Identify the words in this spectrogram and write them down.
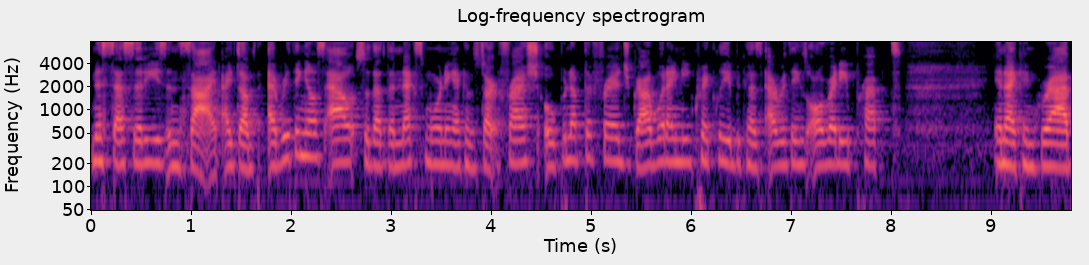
necessities inside. I dump everything else out so that the next morning I can start fresh, open up the fridge, grab what I need quickly because everything's already prepped and I can grab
